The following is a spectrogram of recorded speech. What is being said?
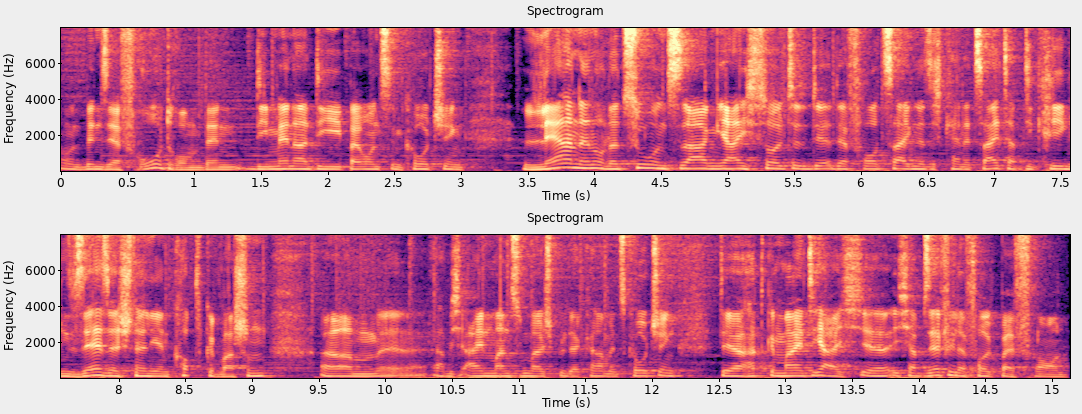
und bin sehr froh drum. Denn die Männer, die bei uns im Coaching lernen oder zu uns sagen, ja, ich sollte der, der Frau zeigen, dass ich keine Zeit habe, die kriegen sehr, sehr schnell ihren Kopf gewaschen. Ähm, äh, habe ich einen Mann zum Beispiel, der kam ins Coaching, der hat gemeint, ja, ich, äh, ich habe sehr viel Erfolg bei Frauen.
